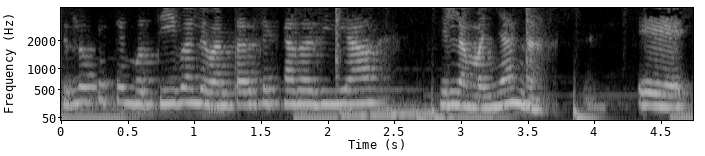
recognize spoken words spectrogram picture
Es lo que te motiva a levantarte cada día en la mañana. Eh,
